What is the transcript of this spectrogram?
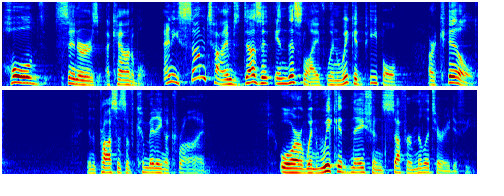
holds sinners accountable. And he sometimes does it in this life when wicked people are killed in the process of committing a crime, or when wicked nations suffer military defeat.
